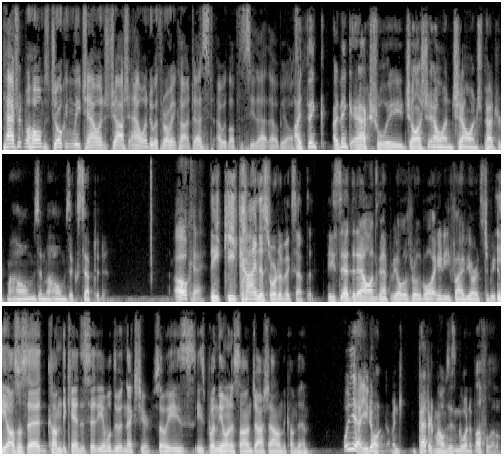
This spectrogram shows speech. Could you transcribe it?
Patrick Mahomes jokingly challenged Josh Allen to a throwing contest. I would love to see that. That would be awesome. I think I think actually Josh Allen challenged Patrick Mahomes and Mahomes accepted. okay. He, he kind of sort of accepted. He said that Allen's gonna have to be able to throw the ball 85 yards to beat him. He also said, come to Kansas City and we'll do it next year. So he's he's putting the onus on Josh Allen to come to him. Well, yeah, you don't. I mean, Patrick Mahomes isn't going to Buffalo.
